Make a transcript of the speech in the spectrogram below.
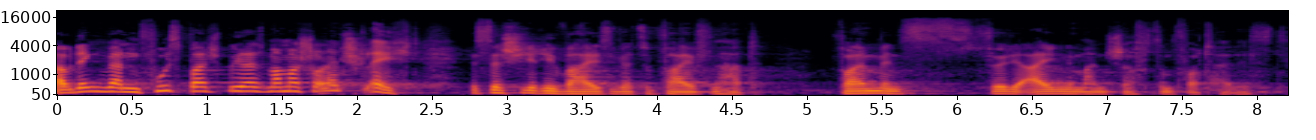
Aber denken wir an einen Fußballspieler, ist Mama schon nicht schlecht, dass der Schiri weiß, wer zu pfeifen hat. Vor allem, wenn es für die eigene Mannschaft zum Vorteil ist.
